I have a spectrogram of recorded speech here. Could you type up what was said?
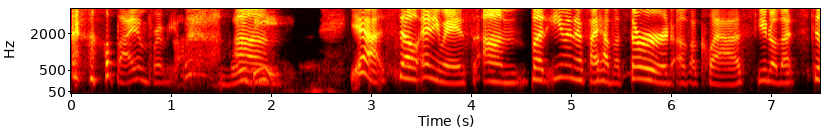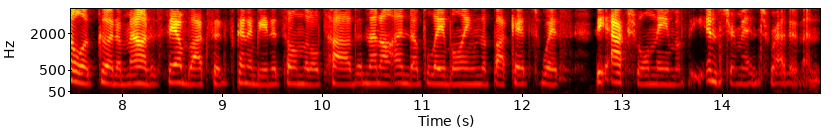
I'll buy them from you. Maybe. Yeah. So, anyways, um, but even if I have a third of a class, you know, that's still a good amount of sand blocks. It's going to be in its own little tub, and then I'll end up labeling the buckets with the actual name of the instrument rather than.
